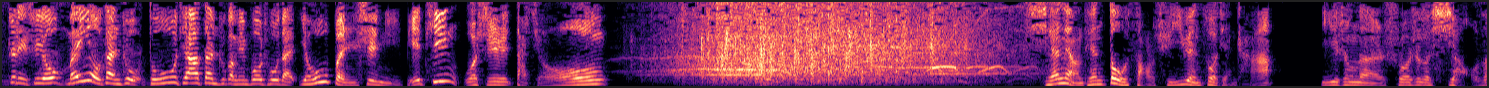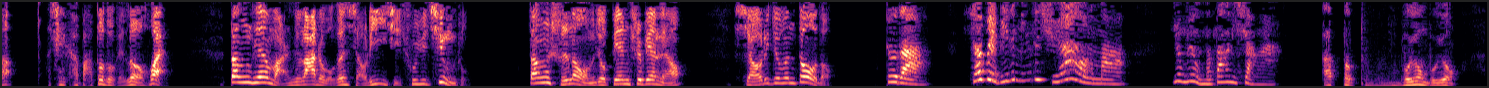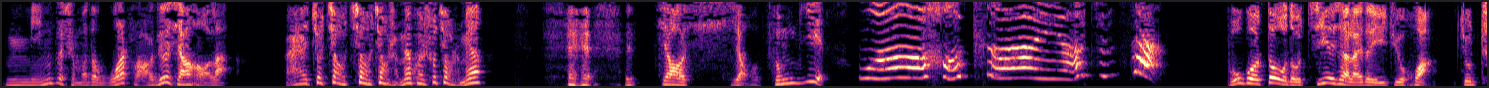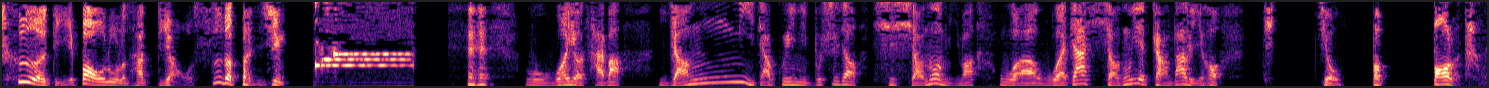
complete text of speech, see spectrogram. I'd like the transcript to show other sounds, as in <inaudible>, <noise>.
这里是由没有赞助、独家赞助冠名播出的《有本事你别听》，我是大熊。前两天豆嫂去医院做检查，医生呢说是个小子，这可把豆豆给乐坏了。当天晚上就拉着我跟小丽一起出去庆祝。当时呢，我们就边吃边聊，小丽就问豆豆：“豆豆，小 baby 的名字学好了吗？用不用我们帮你想啊？”“啊，不不不用不用，名字什么的我早就想好了。”“哎，叫叫叫叫什么呀？快说叫什么呀？”“嘿嘿，叫小棕叶。”“哇，好可爱呀，真赞！”不过豆豆接下来的一句话就彻底暴露了他屌丝的本性。<laughs> 嘿嘿，我我有才吧？杨幂家闺女不是叫小小糯米吗？我我家小棕叶长大了以后，就就包包了她。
